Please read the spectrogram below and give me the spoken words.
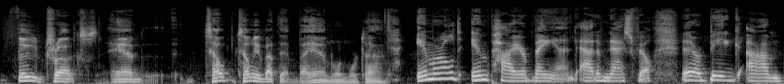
food trucks, and tell tell me about that band one more time. Emerald Empire Band out of Nashville. They're a big. Um,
